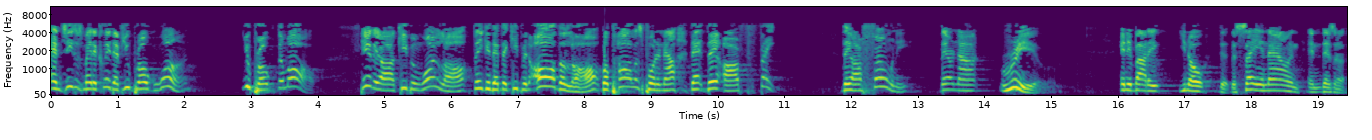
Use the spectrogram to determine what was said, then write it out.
And Jesus made it clear that if you broke one, you broke them all. Here they are keeping one law, thinking that they're keeping all the law, but Paul is pointing out that they are fake. They are phony. They are not real. Anybody, you know, the, the saying now, and, and there's a,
